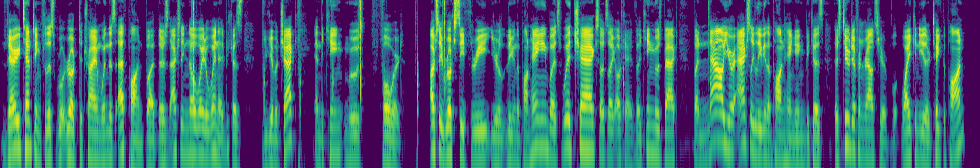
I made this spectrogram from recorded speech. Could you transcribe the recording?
very tempting for this rook to try and win this f pawn but there's actually no way to win it because you give a check and the king moves forward Obviously, rook c3, you're leaving the pawn hanging, but it's with check, so it's like, okay, the king moves back, but now you're actually leaving the pawn hanging because there's two different routes here. White can either take the pawn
